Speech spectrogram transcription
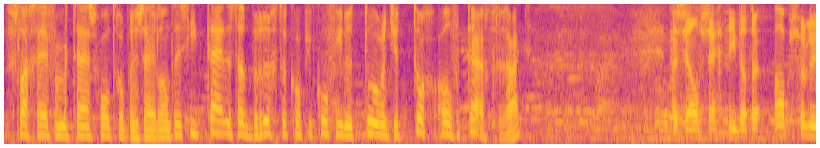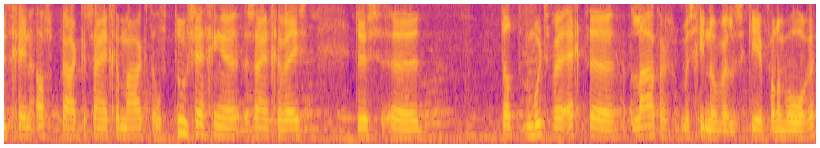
Verslaggever Martijn Holtrop in Zeeland. Is hij tijdens dat beruchte kopje koffie in het torentje toch overtuigd geraakt? Zelf zegt hij dat er absoluut geen afspraken zijn gemaakt... of toezeggingen zijn geweest. Dus uh, dat moeten we echt uh, later misschien nog wel eens een keer van hem horen.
